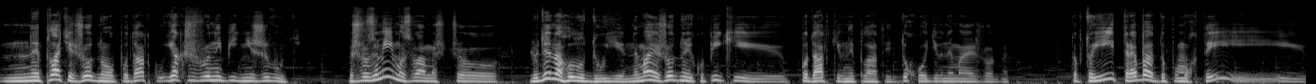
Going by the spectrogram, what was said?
не платять жодного податку. Як ж вони бідні живуть? Ми ж розуміємо з вами, що людина голодує, не має жодної копійки, податків не платить, доходів немає жодних. Тобто їй треба допомогти, і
